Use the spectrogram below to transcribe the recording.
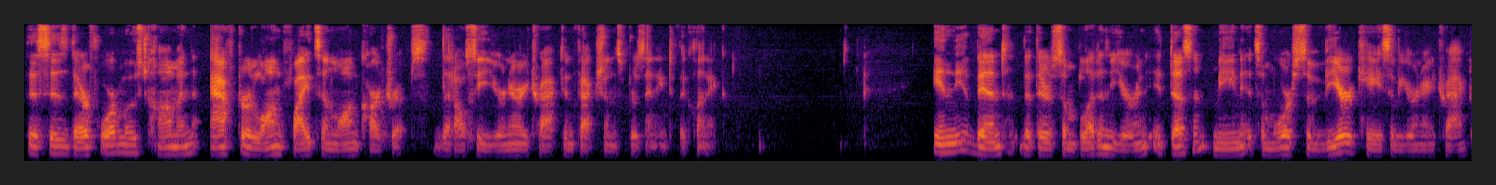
This is therefore most common after long flights and long car trips that I'll see urinary tract infections presenting to the clinic in the event that there's some blood in the urine, it doesn't mean it's a more severe case of urinary tract,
